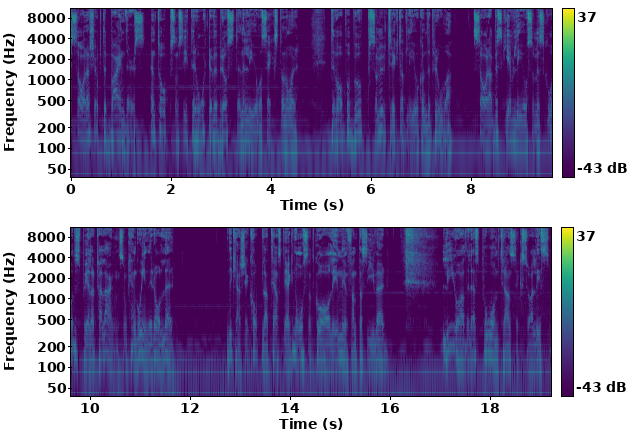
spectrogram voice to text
Sara köpte binders, en topp som sitter hårt över brösten när Leo var 16 år. Det var på BUP som uttryckte att Leo kunde prova. Sara beskrev Leo som en skådespelartalang som kan gå in i roller. Det kanske är kopplat till hans diagnos att gå all in i en fantasivärld. Leo hade läst på om transsexualism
